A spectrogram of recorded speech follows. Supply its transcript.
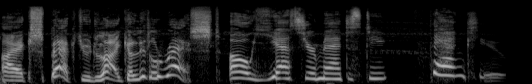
I expect you'd like a little rest. Oh, yes, Your Majesty. Thank you.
